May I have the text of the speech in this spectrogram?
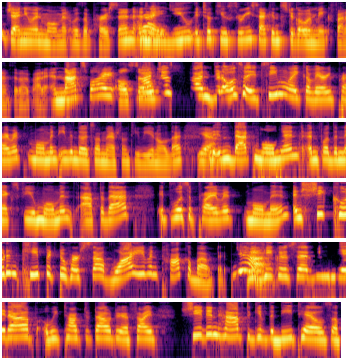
a genuine moment with a person, and Right. then you it took you three seconds to go and make fun of them about it, and that's why also not just fun, but also it seemed like a very private moment, even though it's on national TV and all that. yeah, But in that moment, and for the next few moments after that, it was a private moment, and she couldn't keep it to herself. Why even talk about it? I mean, yeah, he could have said, "We made up, we talked it out, we are fine." She didn't have to give the details of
